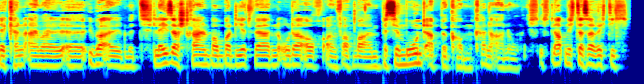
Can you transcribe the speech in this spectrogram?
der kann einmal äh, überall mit Laserstrahlen bombardiert werden oder auch einfach mal ein bisschen Mond abbekommen. Keine Ahnung. Ich, ich glaube nicht, dass er richtig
